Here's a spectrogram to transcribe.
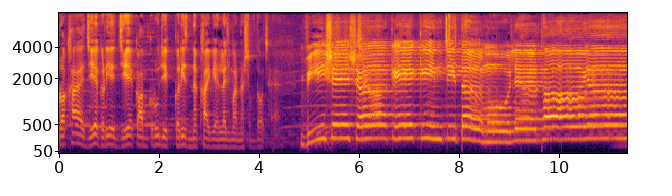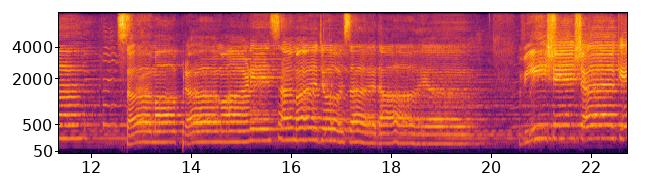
રખાય. જે ઘડીએ જે કામ કરવું જે કરી જ નખાય. વહેલા જ મારના શબ્દો છે. વિશેષ કે કિંચિત મૂલ્ય થાય. સમા પ્રમાણે સમજો સદાય વિશેષ કે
